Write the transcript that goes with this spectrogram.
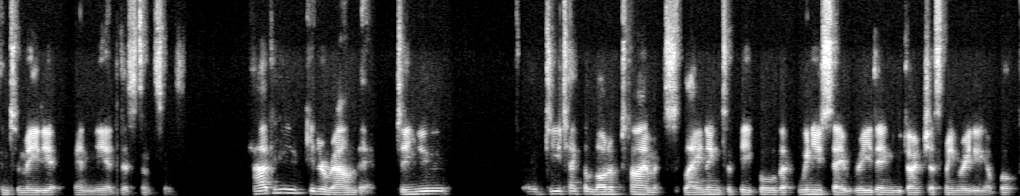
intermediate and near distances. How do you get around that? Do you do you take a lot of time explaining to people that when you say reading, you don't just mean reading a book,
